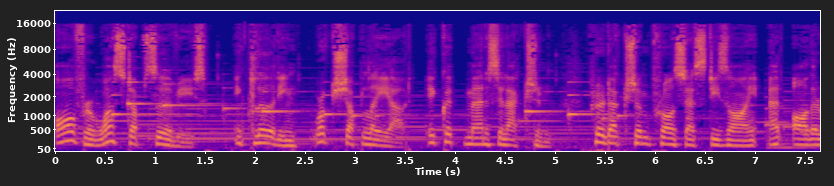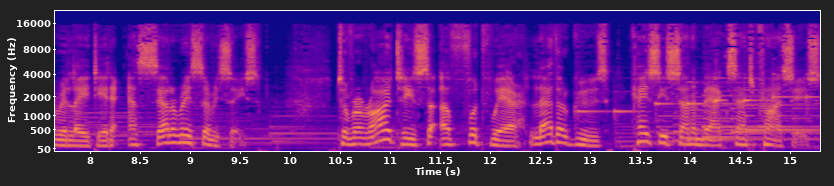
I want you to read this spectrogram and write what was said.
offer one-stop service, including workshop layout, equipment selection, production process design, and other related ancillary services. To varieties of footwear, leather goods, cases and bags enterprises.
